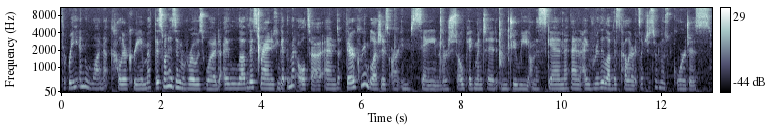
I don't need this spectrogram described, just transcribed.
3-in-1 color cream. This one is in Rosewood. I love this brand. You can get them at Ulta and their cream blushes are insane. They're so pigmented and dewy on the skin and I really love this color. It's like just the most gorgeous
